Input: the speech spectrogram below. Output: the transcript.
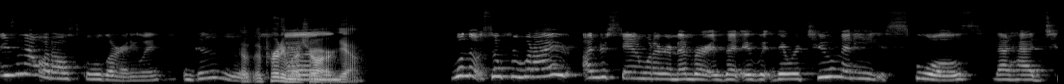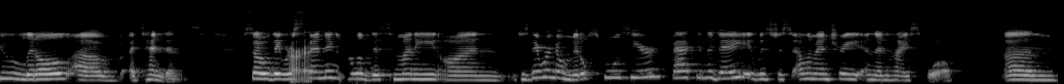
isn't that what all schools are anyway? Good. They pretty much um, are, yeah. Well, no. So from what I understand, what I remember is that it w- there were too many schools that had too little of attendance. So they were all spending right. all of this money on because there were no middle schools here back in the day. It was just elementary and then high school. Um,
